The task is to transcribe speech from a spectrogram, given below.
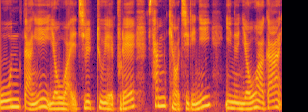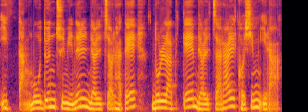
온 땅이 여호와의 질투의 불에 삼켜지리니 이는 여호와가 이 땅 모든 주민을 멸절하되 놀랍게 멸절할 것임이라.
